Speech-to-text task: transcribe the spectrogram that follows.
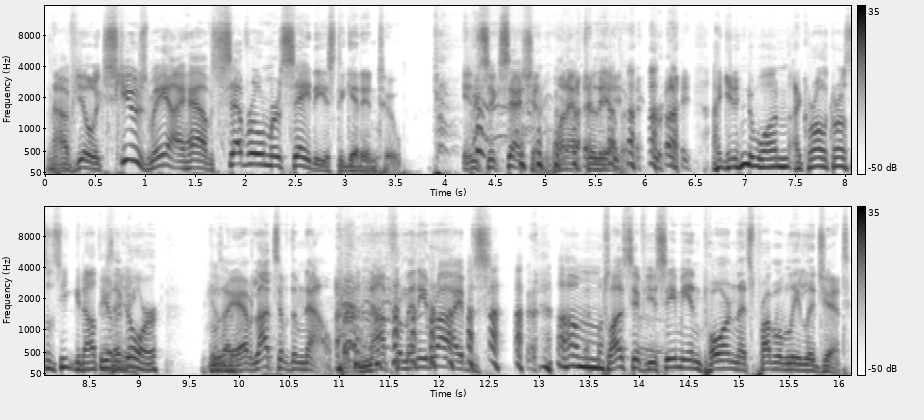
Now, if you'll excuse me, I have several Mercedes to get into. in succession, one after the other. right. I get into one, I crawl across the seat, and get out the other door. Because I have lots of them now, but not from any bribes. Plus, if you see me in porn, that's probably legit.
